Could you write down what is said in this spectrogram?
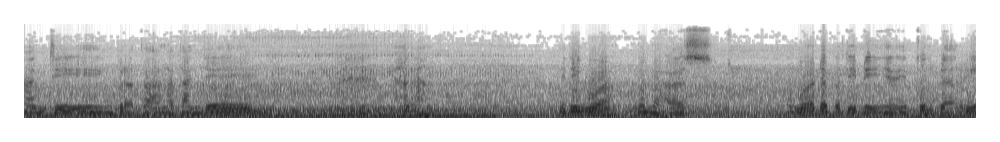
anjing berat banget anjing. Jadi gua ngebahas gua dapet idenya itu dari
